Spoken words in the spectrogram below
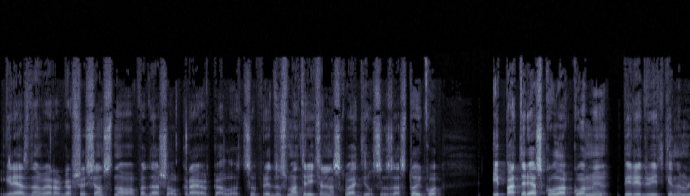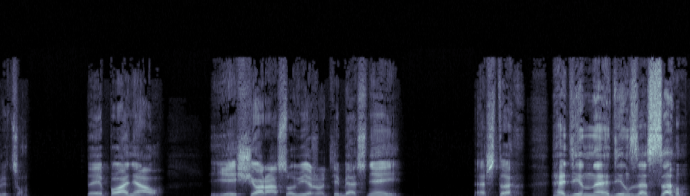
Грязно выругавшись, он снова подошел к краю колодца, предусмотрительно схватился за стойку и потряс кулаками перед Виткиным лицом. Ты понял? Еще раз увижу тебя с ней. А что, один на один засал?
